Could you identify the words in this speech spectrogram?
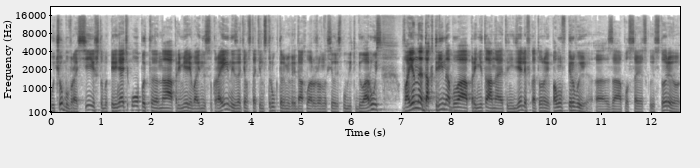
учебу в России, чтобы перенять опыт на примере войны с Украиной и затем стать инструкторами в рядах вооруженных сил Республики Беларусь. Военная доктрина была принята на этой неделе, в которой, по-моему, впервые э, за постсоветскую историю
